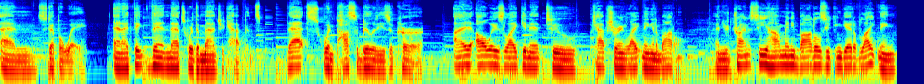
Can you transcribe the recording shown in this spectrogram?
and step away. And I think then that's where the magic happens. That's when possibilities occur. I always liken it to capturing lightning in a bottle. And you're trying to see how many bottles you can get of lightning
